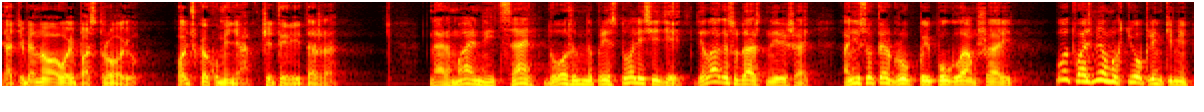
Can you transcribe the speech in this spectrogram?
«Я тебе новые построю. Хочешь, как у меня, в четыре этажа?» «Нормальный царь должен на престоле сидеть, дела государственные решать, а не супергруппой по углам шарить. Вот возьмем их тепленькими,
